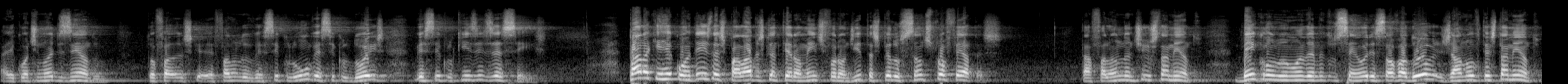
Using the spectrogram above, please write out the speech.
Aí continua dizendo, estou falando do versículo 1, versículo 2, versículo 15 e 16. Para que recordeis das palavras que anteriormente foram ditas pelos santos profetas. Está falando do Antigo Testamento. Bem como o mandamento do Senhor e Salvador, já no Novo Testamento.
